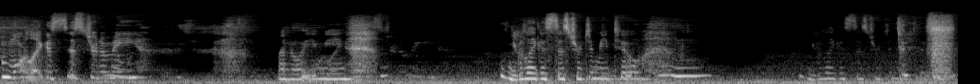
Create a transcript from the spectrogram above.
more like a sister to me. I know what you mean. You're like a sister to me too. Mm-hmm. You're like a sister to me too.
